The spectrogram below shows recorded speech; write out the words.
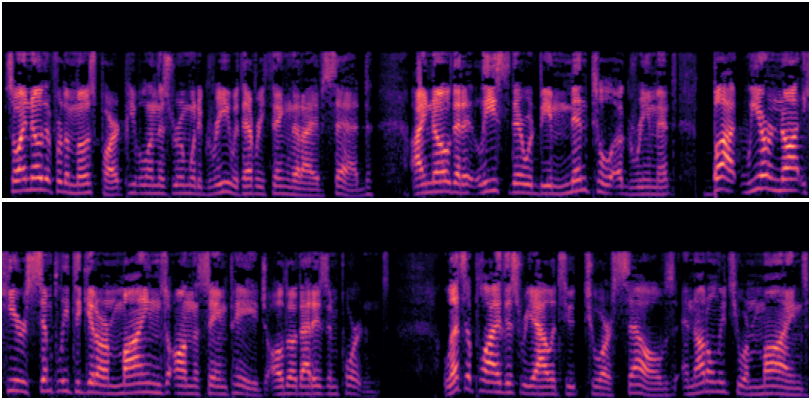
So I know that for the most part, people in this room would agree with everything that I have said. I know that at least there would be mental agreement, but we are not here simply to get our minds on the same page, although that is important. Let's apply this reality to ourselves, and not only to our minds,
